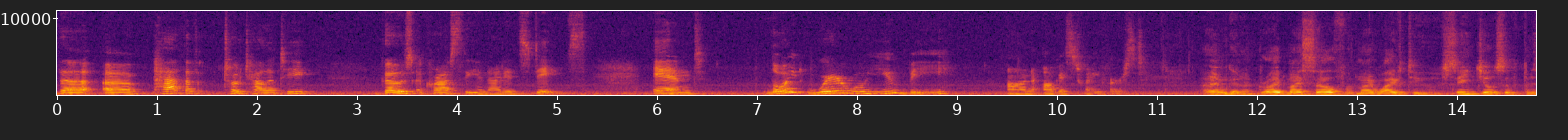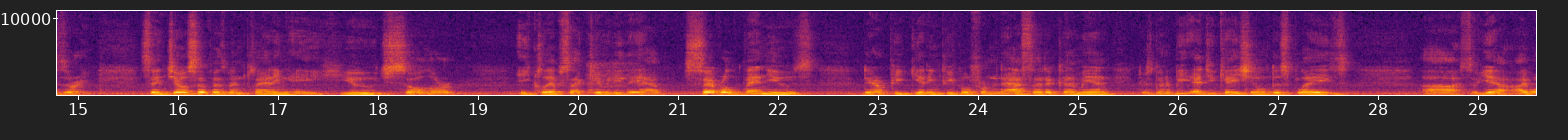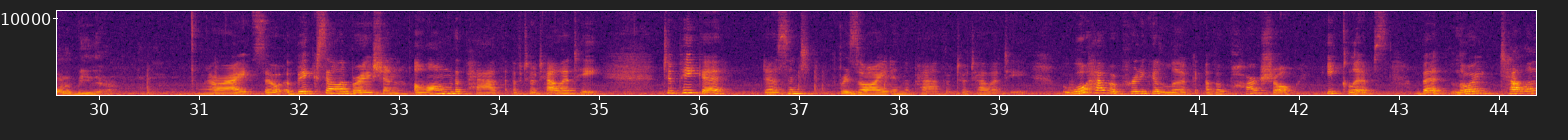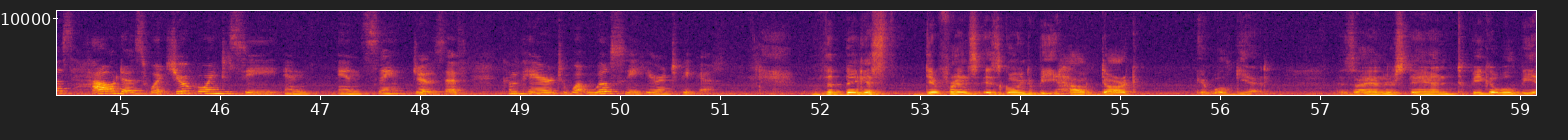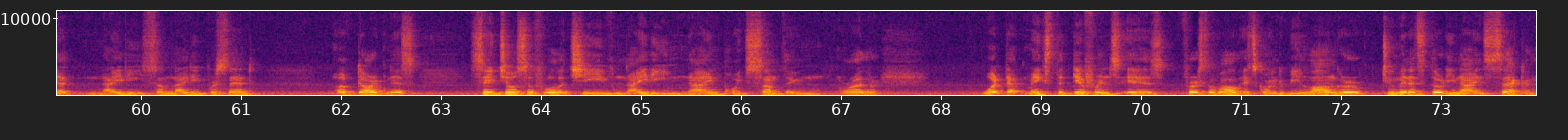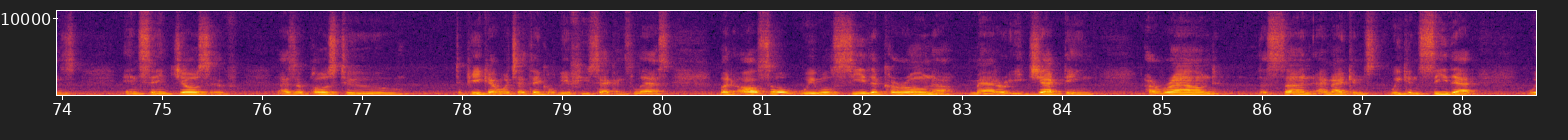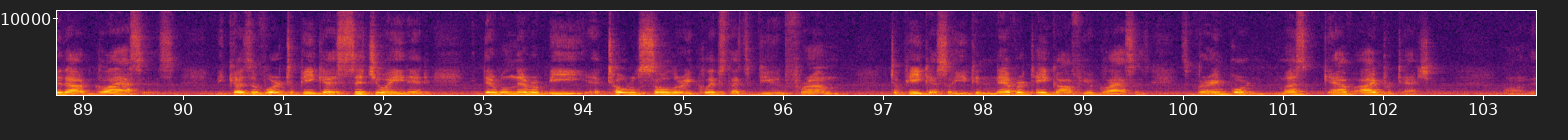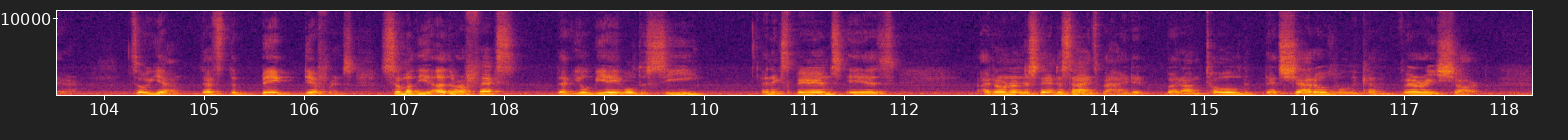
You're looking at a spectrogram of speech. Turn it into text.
the uh, path of totality goes across the United States. And Lloyd, where will you be on August 21st? I'm going to drive myself with my wife to St. Joseph, Missouri. St. Joseph has been planning a huge solar eclipse activity. They have several venues. They're getting people from NASA to come in. There's going to be educational displays. Uh, so yeah, I want to be there. All right, so a big celebration along the path of totality. Topeka doesn't reside in the path of totality. We'll have a pretty good look of a partial eclipse, but Lloyd, tell us how does what you're going to see in, in St. Joseph compared to what we'll see here in Topeka? The biggest difference is going to be how dark it will get. As I understand, Topeka will be at 90, some 90% of darkness. St. Joseph will achieve 99 point something or other. What that makes the difference is, first of all, it's going to be longer, 2 minutes 39 seconds in St. Joseph, as opposed to Topeka, which I think will be a few seconds less. But also, we will see the corona matter ejecting around the sun, and I can we can see that without glasses. Because of where Topeka is situated, there will never be a total solar eclipse that's viewed from Topeka, so you can never take off your glasses. It's very important. Must have eye protection. So yeah, that's the big difference. Some of the other effects that you'll be able to see and experience is, I don't understand the science behind it, but I'm told that shadows will become very sharp.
